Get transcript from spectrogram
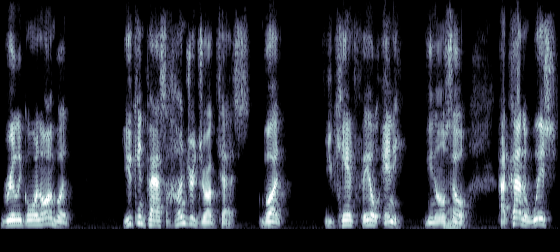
really going on. But you can pass a hundred drug tests, but you can't fail any. You know, Yeah. so I kind of wish.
